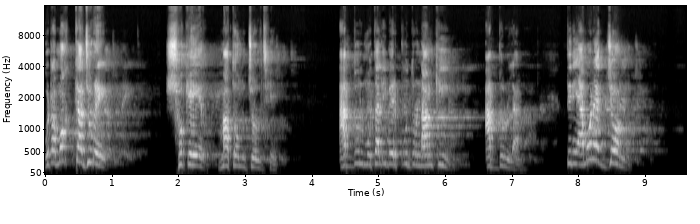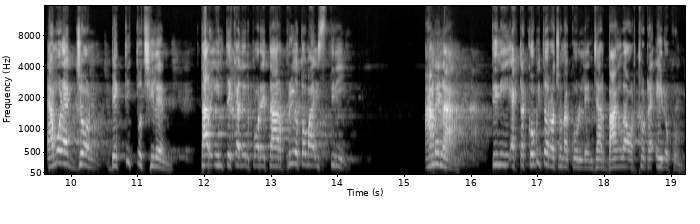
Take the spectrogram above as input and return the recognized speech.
গোটা মক্কা জুড়ে শোকের মাতম চলছে। আব্দুল মুতালিবের পুত্র নাম কি? আব্দুল্লাহ। তিনি এমন একজন এমন একজন ব্যক্তিত্ব ছিলেন, তার ইন্তেকালের পরে তার প্রিয়তমা স্ত্রী আমেনা, তিনি একটা কবিতা রচনা করলেন, যার বাংলা অর্থটা এইরকম।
